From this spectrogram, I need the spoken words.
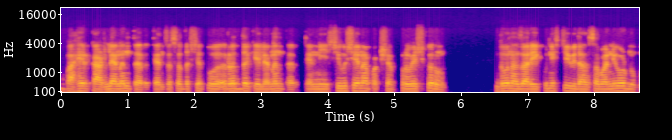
बाहेर काढल्यानंतर त्यांचं सदस्यत्व रद्द केल्यानंतर त्यांनी शिवसेना पक्षात प्रवेश करून दोन हजार एकोणीसची विधानसभा निवडणूक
